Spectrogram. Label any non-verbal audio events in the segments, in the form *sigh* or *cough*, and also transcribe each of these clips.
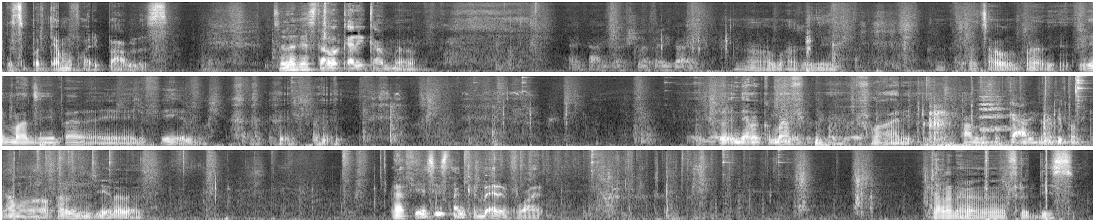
Adesso portiamo fuori Pablo. Solo che stavo caricando. Eh, dai, lasciala caricare. No, ma così. Facciamo un po' di immagini per il film. Vediamo com'è fuori. Pablo che carico, ti portiamo a fare un giro adesso. Alla fine si sta anche bene fuori. Cioè non è freddissimo.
